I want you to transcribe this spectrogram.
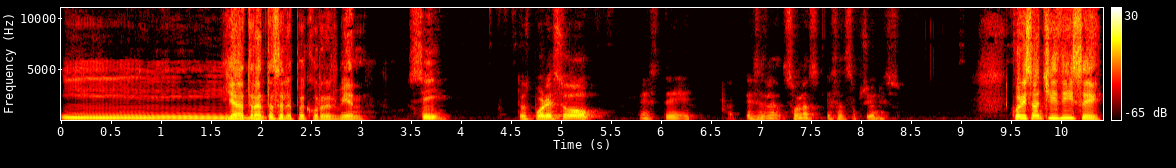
y... Y a Atlanta se le puede correr bien. Sí. Entonces por eso, este, esas son esas opciones. Cory Sánchez dice,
